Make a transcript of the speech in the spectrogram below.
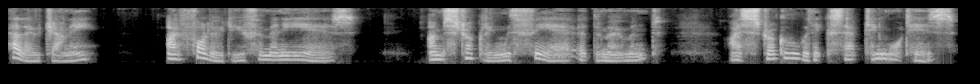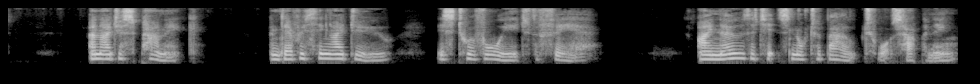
Hello, Janny. I've followed you for many years. I'm struggling with fear at the moment. I struggle with accepting what is, and I just panic, and everything I do is to avoid the fear. I know that it's not about what's happening,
